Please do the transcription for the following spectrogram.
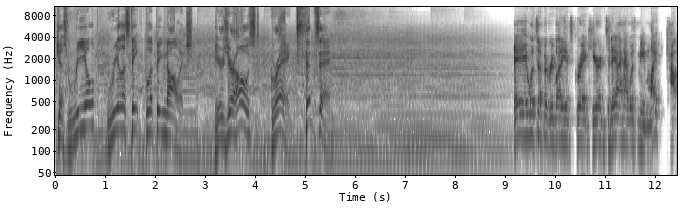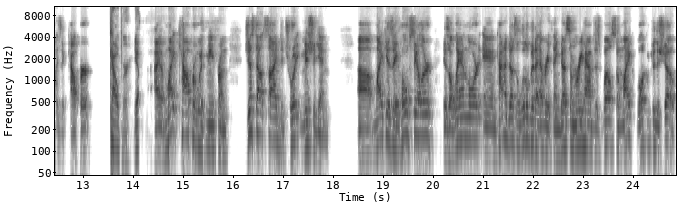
just real real estate flipping knowledge. Here's your host, Greg Simpson. Hey, what's up, everybody? It's Greg here, and today I have with me Mike Cow. Is it Cowper? Cowper. Yep. I have Mike Cowper with me from just outside Detroit, Michigan. Uh, Mike is a wholesaler, is a landlord, and kind of does a little bit of everything. Does some rehabs as well. So, Mike, welcome to the show.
